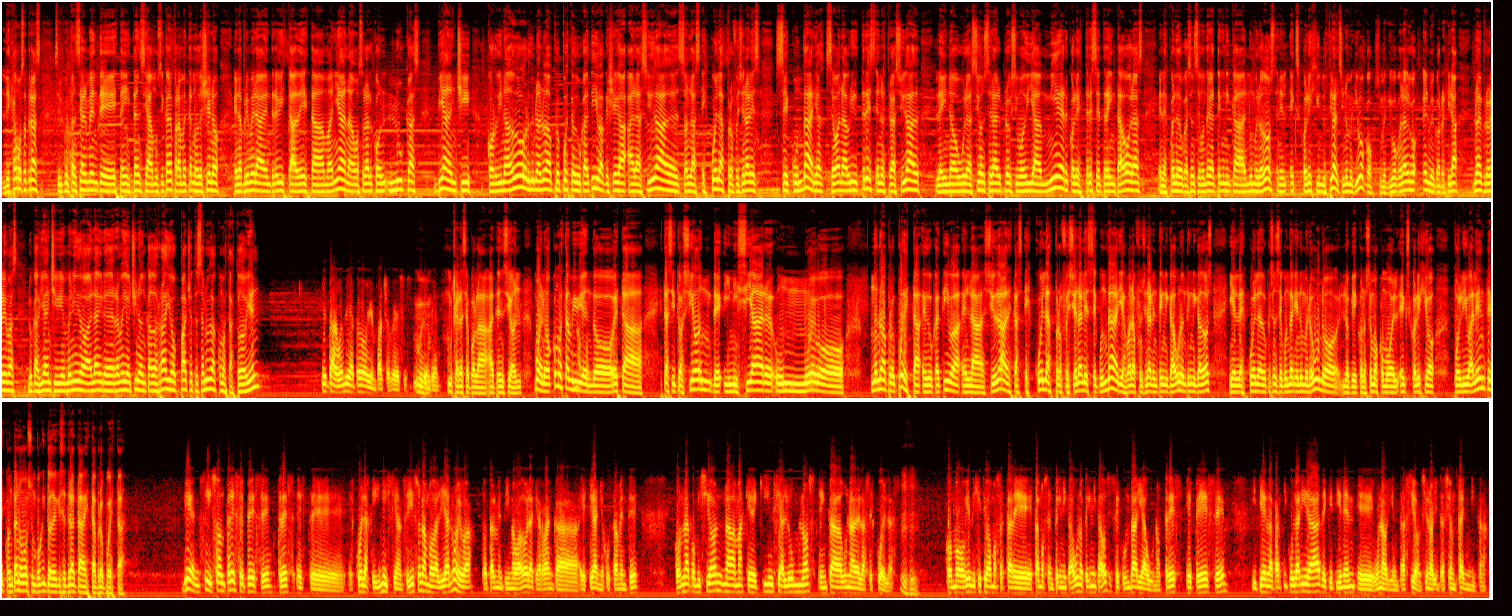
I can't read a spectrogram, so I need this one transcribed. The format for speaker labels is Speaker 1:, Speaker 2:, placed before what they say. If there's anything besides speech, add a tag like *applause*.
Speaker 1: Dejamos atrás circunstancialmente esta instancia musical para meternos de lleno en la primera entrevista de esta mañana. Vamos a hablar con Lucas Bianchi, coordinador de una nueva propuesta educativa que llega a la ciudad. Son las escuelas profesionales secundarias. Se van a abrir tres en nuestra ciudad. La inauguración será el próximo día miércoles 13.30 horas en la Escuela de Educación Secundaria Técnica número 2 en el ex Colegio Industrial, si no me equivoco. Si me equivoco en algo, él me corregirá. No hay problemas. Lucas Bianchi, bienvenido al aire de Remedio Chino en K2 Radio. Pacho te saluda. ¿Cómo estás? ¿Todo bien?
Speaker 2: ¿Qué tal? Buen día, todo bien, Pacho, ¿qué decís?
Speaker 1: Muy bien, Muchas gracias por la atención. Bueno, ¿cómo están viviendo esta, esta situación de iniciar un nuevo, una nueva propuesta educativa en la ciudad? Estas escuelas profesionales secundarias van a funcionar en técnica 1, en técnica 2 y en la escuela de educación secundaria número 1, lo que conocemos como el ex colegio polivalente. Contanos vos un poquito de qué se trata esta propuesta.
Speaker 2: Bien, sí, son tres EPS, tres este, escuelas que inician, ¿sí? Es una modalidad nueva, totalmente innovadora, que arranca este año justamente, con una comisión nada más que de 15 alumnos en cada una de las escuelas. Como bien dijiste, vamos a estar, eh, estamos en técnica 1, técnica 2 y secundaria 1, tres EPS, y tienen la particularidad de que tienen eh, una orientación, ¿sí? una orientación técnica.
